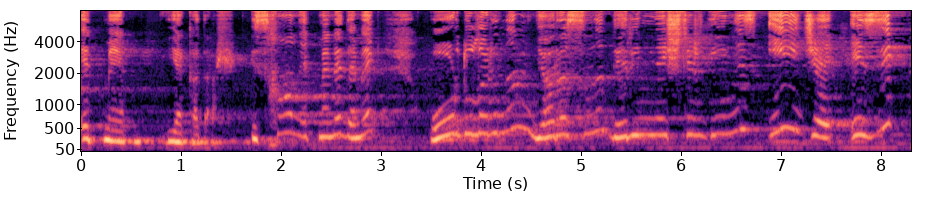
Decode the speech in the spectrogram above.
etmeye kadar. İshan etme ne demek? Ordularının yarasını derinleştirdiğiniz, iyice ezip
